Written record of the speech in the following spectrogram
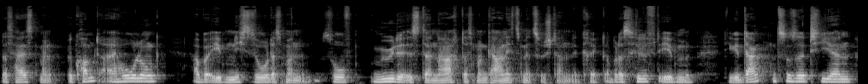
Das heißt, man bekommt Erholung, aber eben nicht so, dass man so müde ist danach, dass man gar nichts mehr zustande kriegt. Aber das hilft eben, die Gedanken zu sortieren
